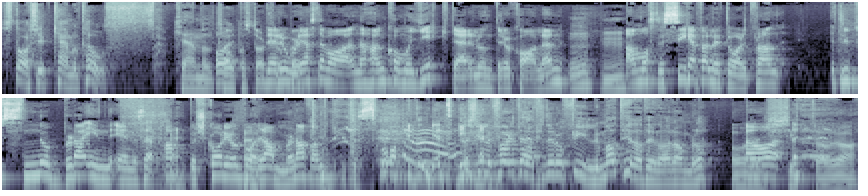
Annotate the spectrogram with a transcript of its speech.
Starship Camel Toes. Camel Toe på Och Star det roligaste var när han kom och gick där runt i lokalen. Han måste se väldigt dåligt för han typ snubbla in i en sån här papperskorg och höll på att ramla för han såg ingenting. Du skulle följt efter och filmat hela tiden han ramlade. Åh, Ja. shit vad bra.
